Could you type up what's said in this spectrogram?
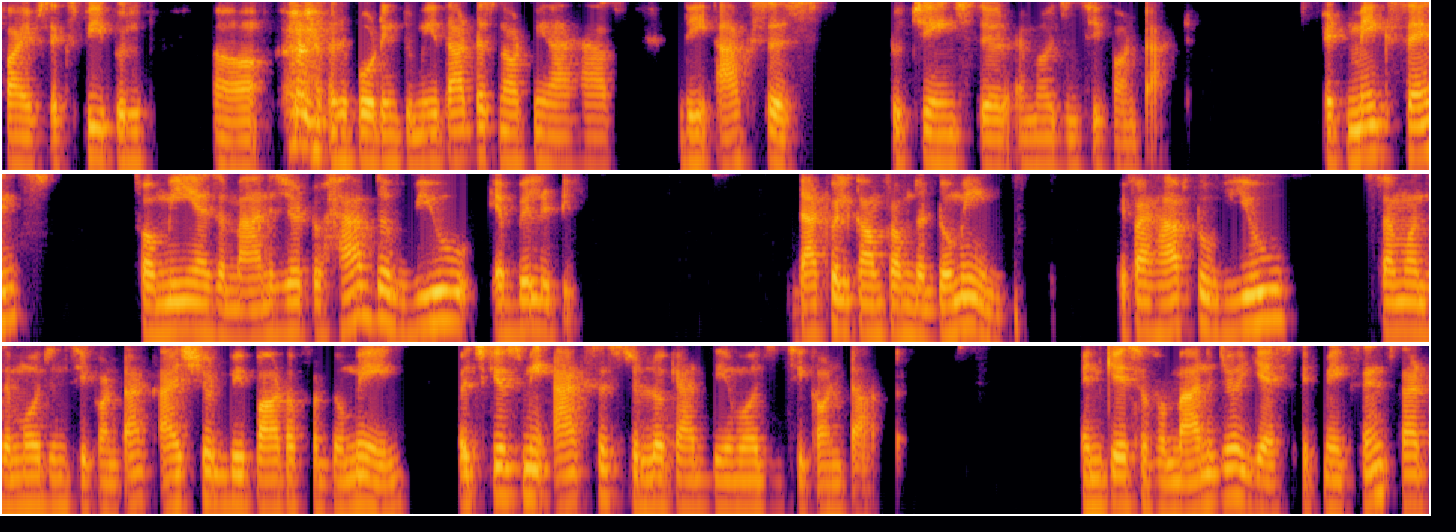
five, six people uh, reporting to me? That does not mean I have the access to change their emergency contact. It makes sense for me as a manager to have the view ability that will come from the domain. If I have to view someone's emergency contact, I should be part of a domain which gives me access to look at the emergency contact in case of a manager, yes, it makes sense that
